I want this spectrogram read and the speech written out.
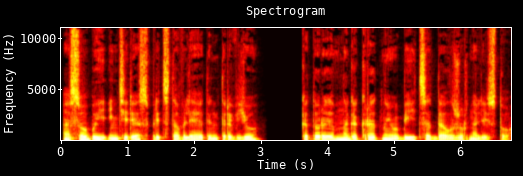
Особый интерес представляет интервью, которое многократный убийца дал журналисту.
